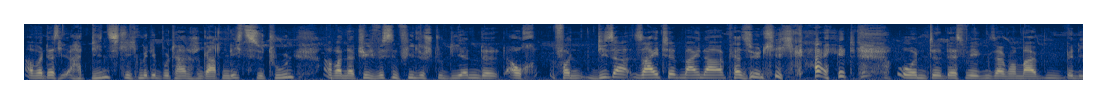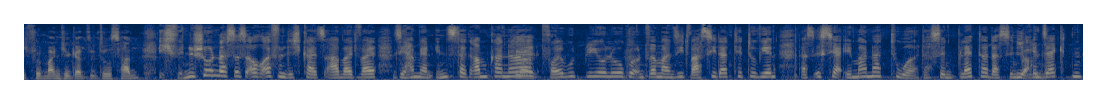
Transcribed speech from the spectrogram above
Aber das hat dienstlich mit dem Botanischen Garten nichts zu tun. Aber natürlich wissen viele Studierende auch von dieser Seite meiner Persönlichkeit. Und deswegen, sagen wir mal, bin ich für manche ganz interessant. Ich finde schon, dass das auch Öffentlichkeitsarbeit, weil Sie haben ja einen Instagram-Kanal, ja. Vollblutbiologe. Und wenn man sieht, was Sie da tätowieren, das ist ja immer Natur. Das sind Blätter, das sind ja. Insekten.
